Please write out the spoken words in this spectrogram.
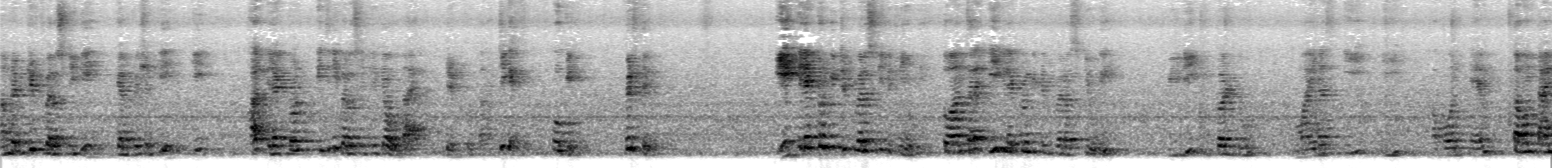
हमने ड्रिफ्ट वेलोसिटी की कैलकुलेशन की कि हर इलेक्ट्रॉन इतनी वेलोसिटी क्या होता है? ड्रिफ्ट होता है। ठीक है? ओके फिर से, एक इलेक्ट्रॉन की ड्रिफ्ट वेलोसिटी कितनी होगी? तो आंसर है एक इलेक्ट्रॉन की ड्रिफ्ट वेलोसिटी होगी D equal to minus E E upon M तब हम टाइम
